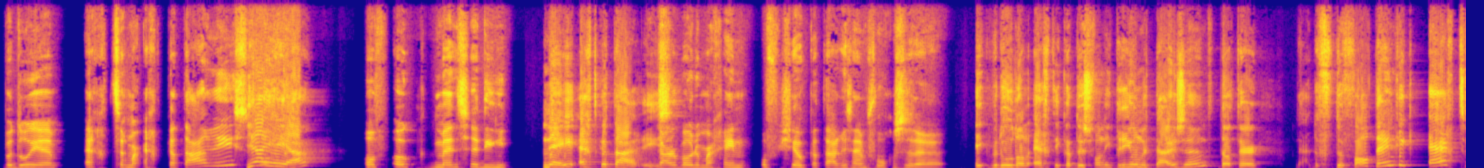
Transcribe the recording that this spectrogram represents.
Bedoel je echt, zeg maar, echt Qataris? Ja, ja, ja. Of ook mensen die Nee, echt Qataris. daar wonen, maar geen officieel Qatari zijn volgens de... Ik bedoel dan echt, ik had dus van die 300.000, dat er, nou, er, er valt denk ik echt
